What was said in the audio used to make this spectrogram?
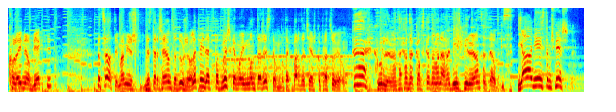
Kolejny obiektyw? No co ty, mam już wystarczająco dużo. Lepiej dać podwyżkę moim montażystom, bo tak bardzo ciężko pracują. Ach, kurde, no ta Chodakowska to ma nawet inspirujące te opisy. Ja nie jestem śmieszny.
